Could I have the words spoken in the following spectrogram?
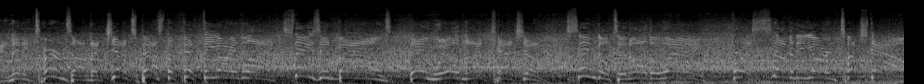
And then he turns on the Jets past the 50-yard line. Stays in bounds. They will not catch him. Singleton all the way for a 70-yard touchdown.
